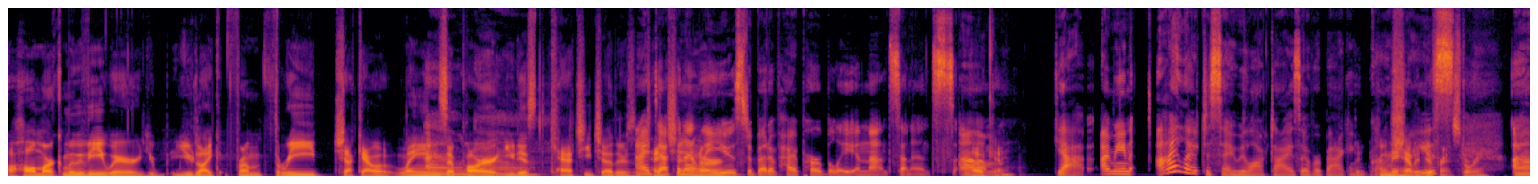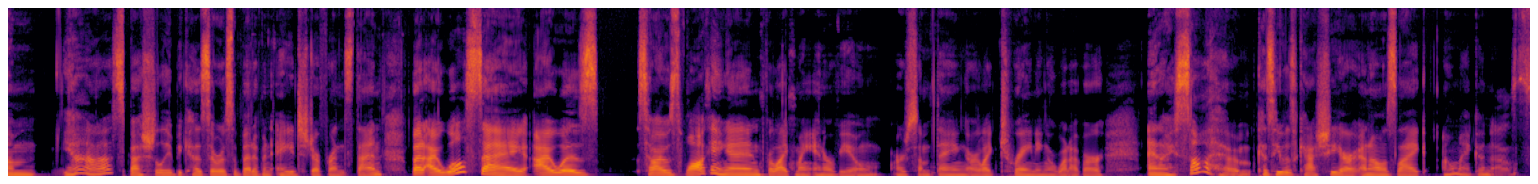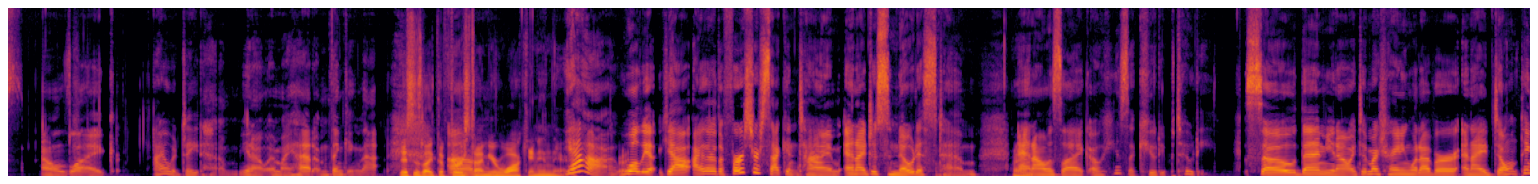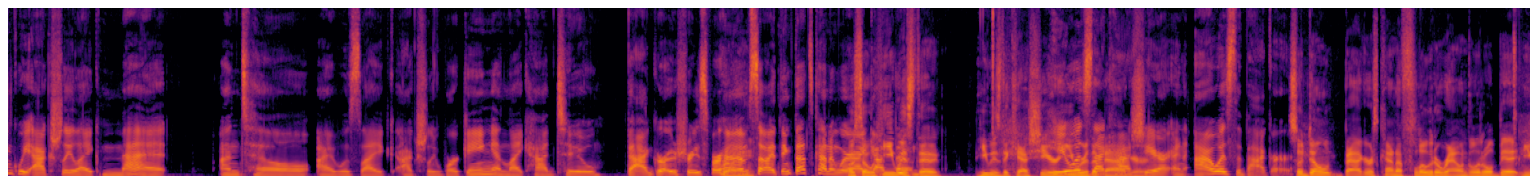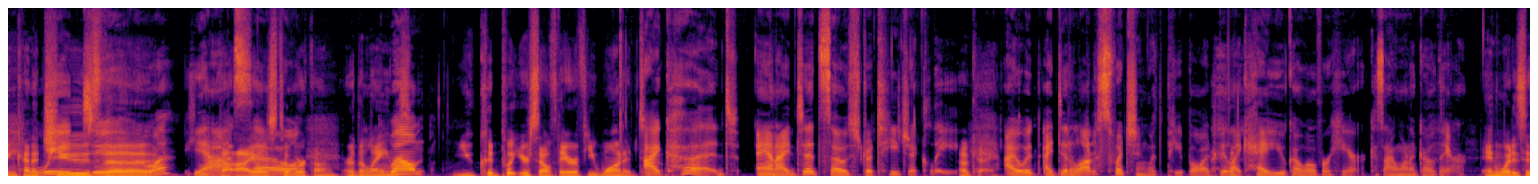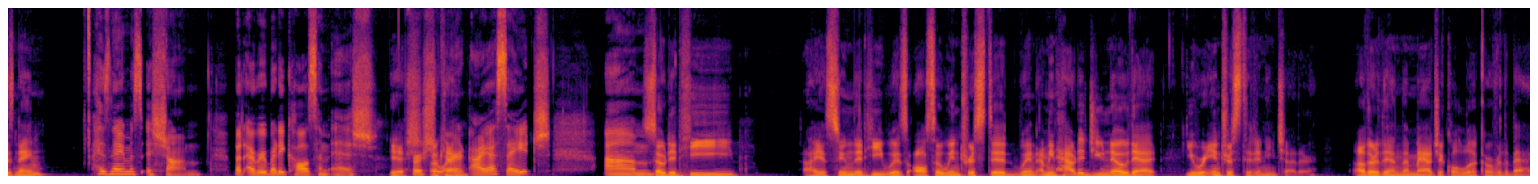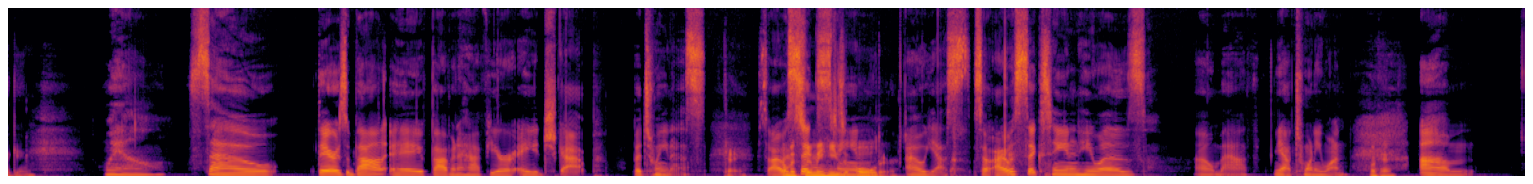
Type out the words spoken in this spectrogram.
a Hallmark movie where you you like from three checkout lanes Oh, apart, you just catch each other's I attention? I definitely or- used a bit of hyperbole in that sentence. Um, Okay. Yeah. I mean, I like to say we locked eyes over bagging groceries. may have a different story. Um, yeah, especially because there was a bit of an age difference then. But I will say, I was so I was walking in for like my interview or something, or like training or whatever, and I saw him because he was a cashier, and I was like, oh my goodness. I was like, I would date him. You know, in my head, I'm thinking that. This is like the first time you're walking in there. Um, Yeah. Well, yeah, yeah, either the first or second time. And I just noticed him. Right. And I was like, oh, he's a cutie patootie. So then, you know, I did my training, whatever. And I don't think we actually like met until I was like actually working and like had to bag groceries for him. So I think that's kind of where Oh, I so got he was the he was the cashier. he you was were the bagger. cashier and I was the bagger. So don't baggers kind of float around a little bit? And you can kind of we choose do. the, yeah, the aisles to work on or the lanes. Well, you could put yourself there if you wanted to. I could, and I did so strategically. okay. I would I did a lot of switching with people. I'd be like, "Hey, you go over here because I want to go there." And what is his name? His name is Isham, but everybody calls him Ish, Ish, for short. okay. I S H. Um, So did he? I assume that he was also interested when. I mean, how did you know that you were interested in each other, other than the magical look over the bagging? Well, so there's about a five and a half year age gap between us. Okay. So I I'm was assuming he's older. Oh yes. So I was 16 and he was oh math. Yeah, 21. Okay.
